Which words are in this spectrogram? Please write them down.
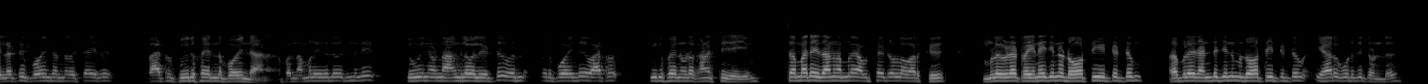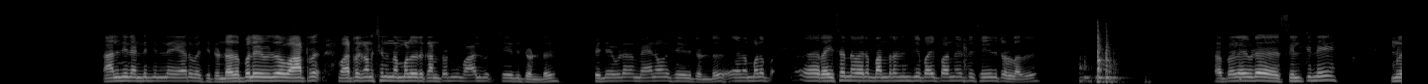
ഇലക്ട്രിക് പോയിന്റ് എന്ന് വെച്ചാൽ ഇത് വാട്ടർ പ്യൂരിഫയറിന്റെ പോയിന്റ് ആണ്. അപ്പോൾ നമ്മൾ ഇതിൽ ഒന്നിൽ ടൂ ഇൻ വലിയിട്ട് ഒരു പോയിന്റ് വാട്ടർ പ്യൂരിഫയറിനോട് കണക്ട് ചെയ്യും. മച്ചന്മാരെ ഇതാണ് നമ്മൾ ഔട്ട് സൈഡുള്ള വർക്ക് നമ്മളിവിടെ ഡ്രെയിനേജിന് ഡോർട്ടി ഇട്ടിട്ടും അതുപോലെ രണ്ട് ജിനും ഡോർട്ടി ഇട്ടിട്ടും എയർ കൊടുത്തിട്ടുണ്ട്. നാലഞ്ച് രണ്ട് ജില്ല എയർ വെച്ചിട്ടുണ്ട്. അതുപോലെ ഇത് വാട്ടർ വാട്ടർ കണക്ഷന് നമ്മളൊരു കൺട്രോളിങ് വാൽവ് ചെയ്തിട്ടുണ്ട്. പിന്നെ ഇവിടെ മാനോൾ ചെയ്തിട്ടുണ്ട്. നമ്മൾ റൈസറിന് വരെ പന്ത്രണ്ട് ഇഞ്ച് പൈപ്പാണ് ഇട്ട് ചെയ്തിട്ടുള്ളത്. അതുപോലെ ഇവിടെ സിൽറ്റിന് നമ്മൾ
